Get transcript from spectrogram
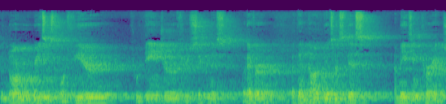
the normal reasons for fear, through danger, through sickness, whatever, but then God gives us this amazing courage.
